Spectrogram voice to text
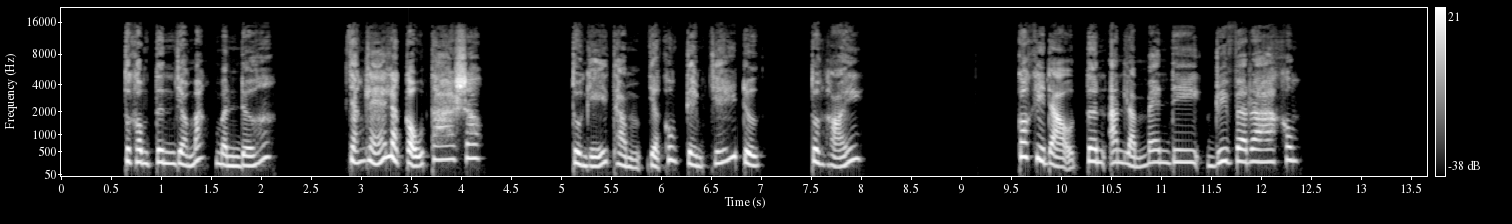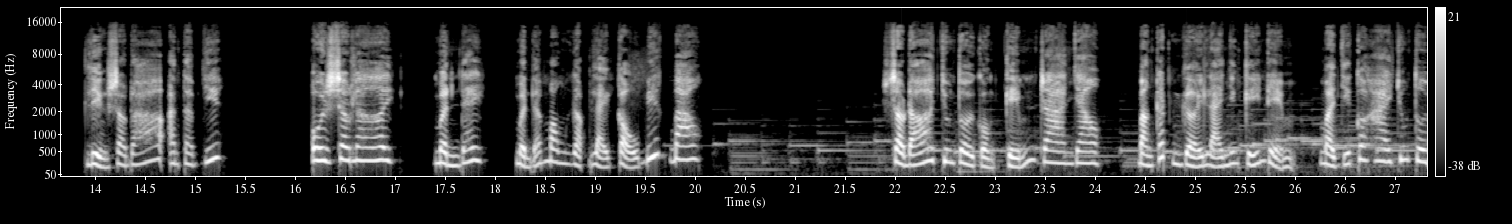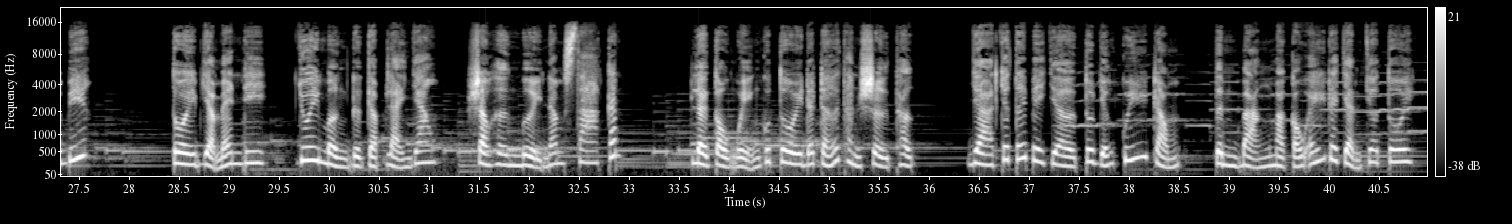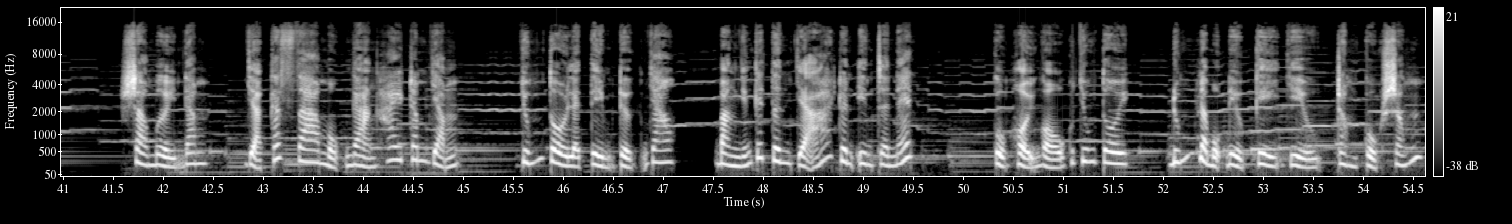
Tôi không tin vào mắt mình nữa. Chẳng lẽ là cậu ta sao? Tôi nghĩ thầm và không kềm chế được. Tôi hỏi, có khi đạo tên anh là Mandy Rivera không? Liền sau đó anh ta viết, Ôi sao Lơ ơi, mình đây, mình đã mong gặp lại cậu biết bao. Sau đó chúng tôi còn kiểm tra nhau bằng cách gợi lại những kỷ niệm mà chỉ có hai chúng tôi biết. Tôi và Mandy vui mừng được gặp lại nhau sau hơn 10 năm xa cách. Lời cầu nguyện của tôi đã trở thành sự thật và cho tới bây giờ tôi vẫn quý trọng tình bạn mà cậu ấy đã dành cho tôi. Sau 10 năm và cách xa 1.200 dặm, chúng tôi lại tìm được nhau bằng những cái tin giả trên Internet. Cuộc hội ngộ của chúng tôi đúng là một điều kỳ diệu trong cuộc sống.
